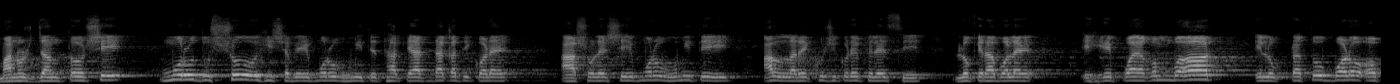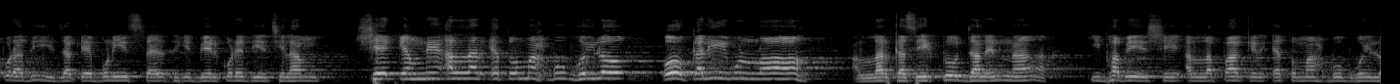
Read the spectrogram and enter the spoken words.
মানুষ জানতো সে মরুদুস্য হিসেবে মরুভূমিতে থাকে আর ডাকাতি করে। আসলে সে মরুভূমিতে আল্লাহরে খুশি করে ফেলেছি। লোকেরা বলে হে পয়গম্বর, এ লোকটা তো বড় অপরাধী যাকে বনি ইসরায়েল থেকে বের করে দিয়েছিলাম। সে কেমনে আল্লাহর এত মাহবুব হইল? ও কালিমুল্লাহ। আল্লাহর কাছে একটু জানেন না কীভাবে সে আল্লাহ পাকের এত মাহবুব হইল।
